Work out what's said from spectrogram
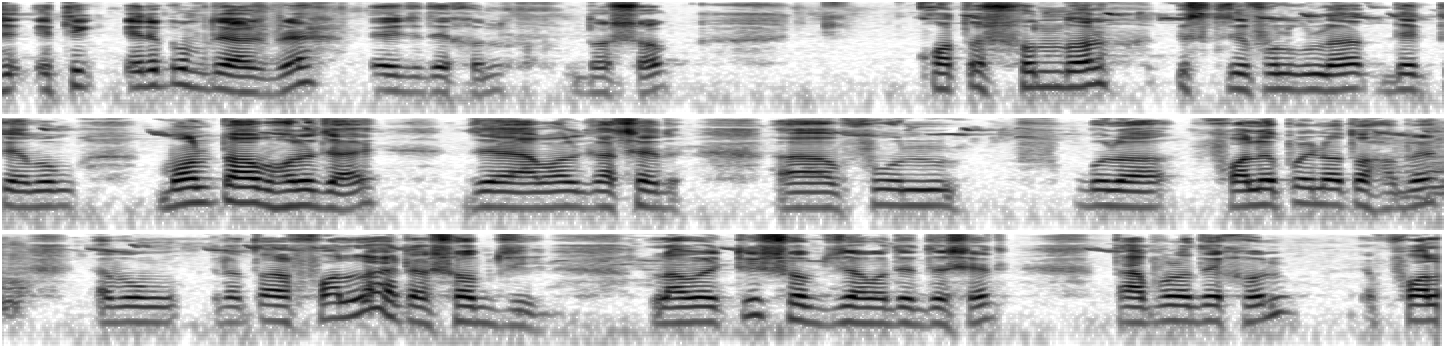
যে ঠিক এরকমটাই আসবে। এই যে দেখুন দর্শক, কত সুন্দর স্ত্রী ফুলগুলো দেখতে এবং মনটাও ভরে যায় যে আমার গাছের ফুলগুলো ফলে পরিণত হবে এবং এটা তো আর ফল না, এটা সবজি। লাউ একটি সবজি আমাদের দেশের। তারপরে দেখুন, ফল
